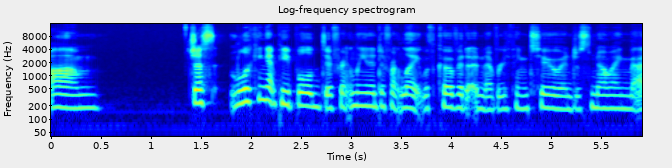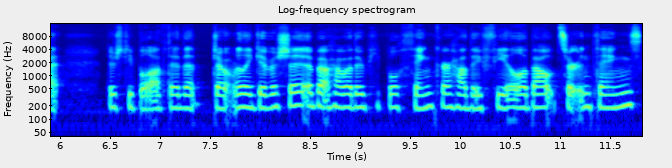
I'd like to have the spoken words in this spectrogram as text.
um, just looking at people differently in a different light with COVID and everything too, and just knowing that there's people out there that don't really give a shit about how other people think or how they feel about certain things,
